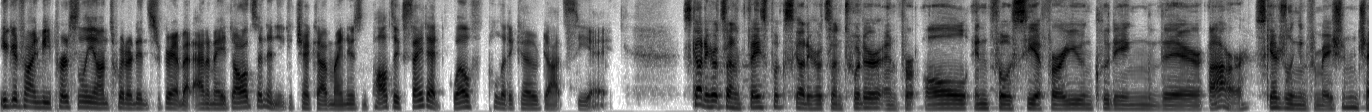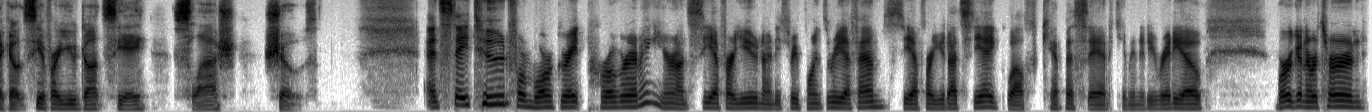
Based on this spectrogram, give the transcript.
You can find me personally on Twitter and Instagram at Adam A. Donaldson, and you can check out my news and politics site at guelphpolitico.ca. Scotty Hertz on Facebook, Scotty Hertz on Twitter, and for all info CFRU, including their our scheduling information, check out cfru.ca slash shows. And stay tuned for more great programming here on CFRU 93.3 FM, CFRU.ca, Guelph Campus and Community Radio. We're going to return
